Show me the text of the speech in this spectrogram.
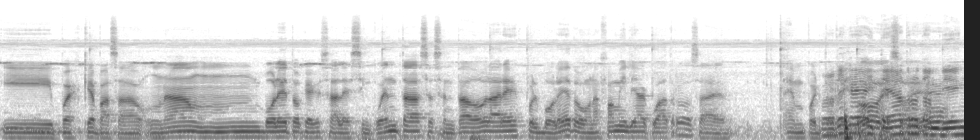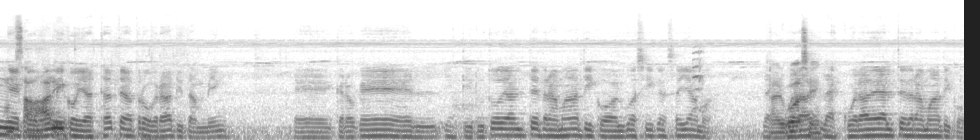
Y pues, ¿qué pasa? Una, un boleto que sale 50, 60 dólares por boleto, una familia de cuatro, o sea, en Puerto Pero te Rico. hay eso teatro también económico, ya está el teatro gratis también. Eh, creo que el Instituto de Arte Dramático, algo así que se llama. La Algo escuela, así. La Escuela de Arte Dramático.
